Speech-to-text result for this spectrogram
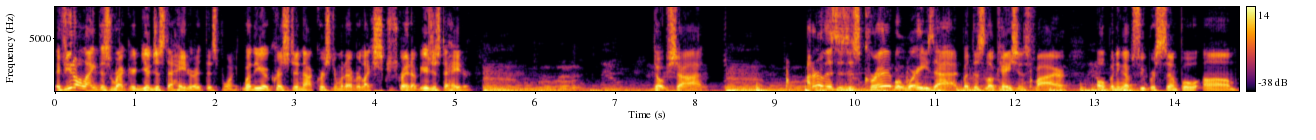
If you don't like this record, you're just a hater at this point. Whether you're a Christian, not Christian, whatever, like straight up, you're just a hater. Dope shot. I don't know if this is his crib or where he's at, but this location's fire. Opening up super simple. Um,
